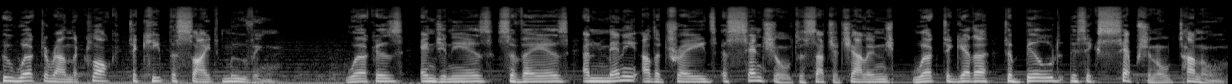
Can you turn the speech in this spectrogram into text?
who worked around the clock to keep the site moving. Workers, engineers, surveyors, and many other trades essential to such a challenge worked together to build this exceptional tunnel.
